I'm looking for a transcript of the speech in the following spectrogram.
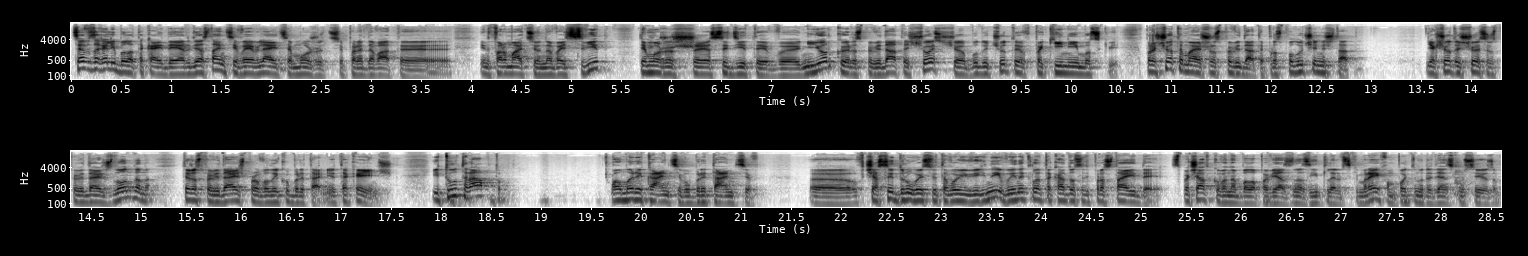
Це взагалі була така ідея. Радіостанції, виявляється, можуть передавати інформацію на весь світ. Ти можеш е, сидіти в Нью-Йорку і розповідати щось, що будуть чути в Пекіні і Москві. Про що ти маєш розповідати? Про Сполучені Штати. Якщо ти щось розповідаєш з Лондона, ти розповідаєш про Велику Британію таке інше. І тут раптом у американців, у британців е, в часи Другої світової війни виникла така досить проста ідея. Спочатку вона була пов'язана з Гітлерівським рейхом, потім Радянським Союзом.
